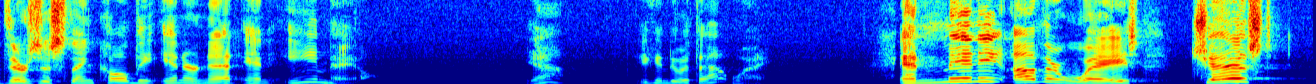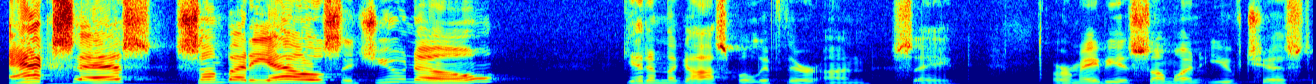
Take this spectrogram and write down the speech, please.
There's this thing called the internet and email. Yeah, you can do it that way. And many other ways, just access somebody else that you know, get them the gospel if they're unsaved. Or maybe it's someone you've just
